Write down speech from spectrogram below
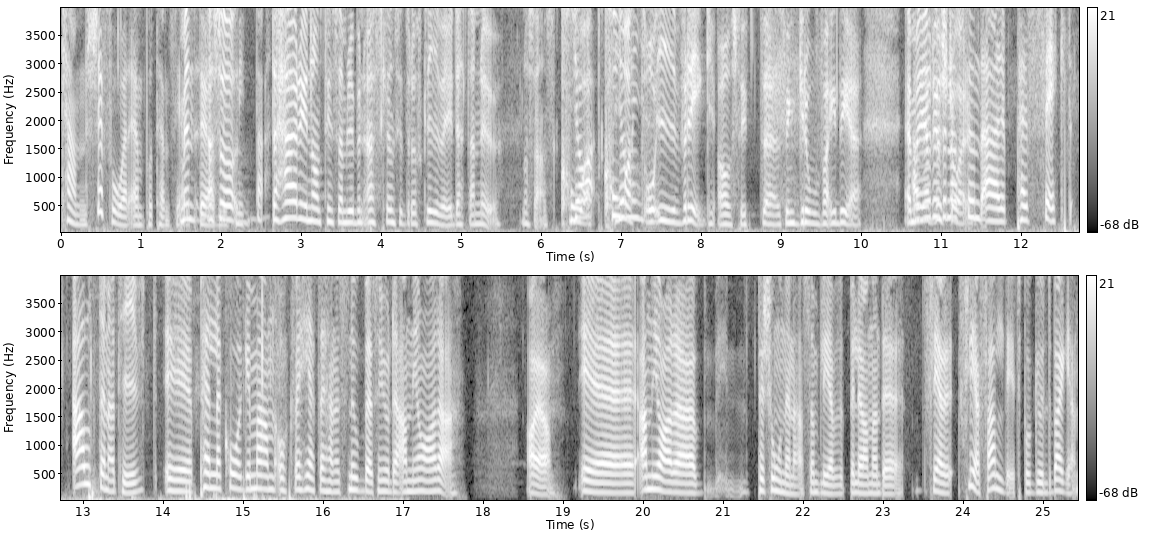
kanske får en potentiellt Men dödlig alltså, smitta. det här är ju någonting som Ruben Östlund sitter och skriver i detta nu. Någonstans. Kåt, Ja, kåt ja, men- och ivrig av sitt, eh, sin grova idé. Eh, Men alltså jag Ruben förstår. Östlund är perfekt. Alternativt eh, Pella Kågeman och vad heter hennes snubbe som gjorde Aniara? Ja, ja. Eh, Aniara-personerna som blev belönade fler, flerfaldigt på Guldbaggen.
